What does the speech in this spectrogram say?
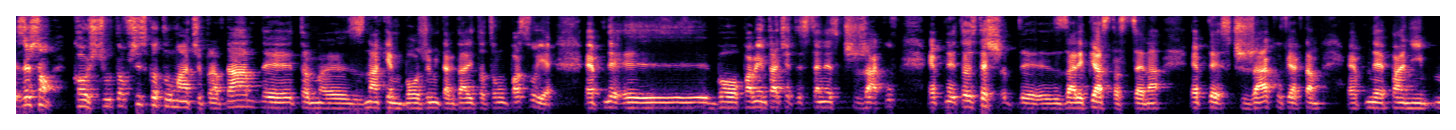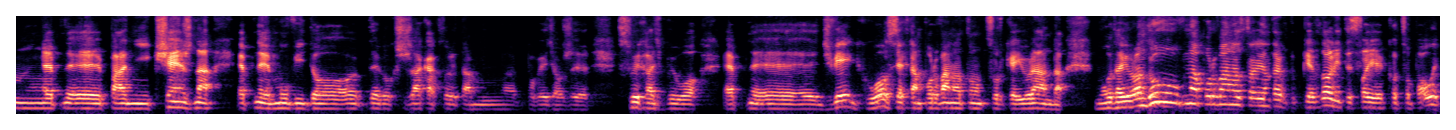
Zresztą Kościół to wszystko tłumaczy, prawda? Tym znakiem Bożym i tak dalej, to co mu pasuje. Bo pamiętacie te sceny z krzyżaków? To jest też zarypiasta scena z krzyżaków, jak tam pani, pani księżna mówi do tego krzyżaka, który tam powiedział, że słychać było dźwięk, głos, jak tam porwano tą córkę Juranda. Młoda Jurandówna porwana, to ją tak pierdoli te swoje kocopoły,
